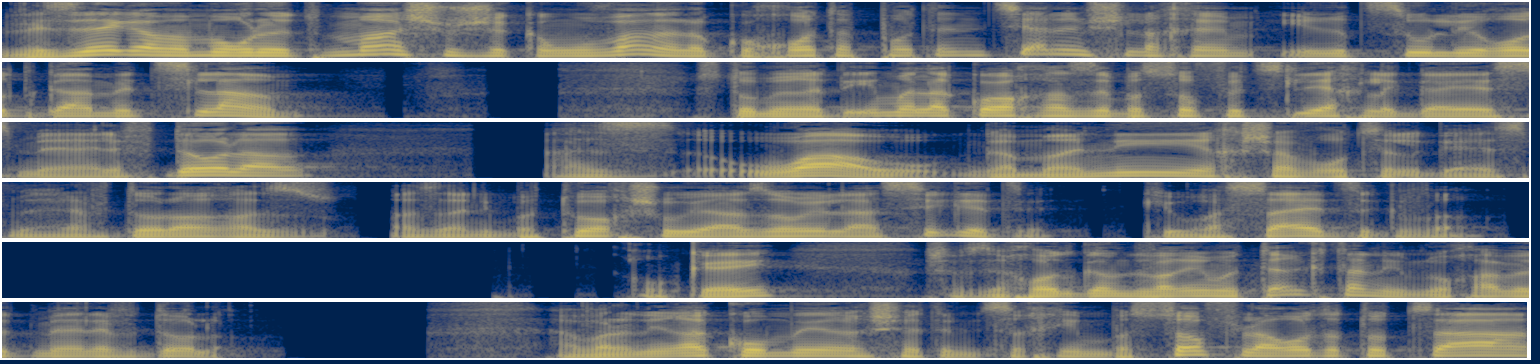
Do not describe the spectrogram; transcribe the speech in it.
וזה גם אמור להיות משהו שכמובן הלקוחות הפוטנציאליים שלכם ירצו לראות גם אצלם. זאת אומרת, אם הלקוח הזה בסוף הצליח לגייס 100 אלף דולר, אז וואו, גם אני עכשיו רוצה לגייס 100 אלף דולר, אז, אז אני בטוח שהוא יעזור לי להשיג את זה, כי הוא עשה את זה כבר. אוקיי? עכשיו, זה יכול להיות גם דברים יותר קטנים, לא חייב להיות 100 אלף דולר. אבל אני רק אומר שאתם צריכים בסוף להראות את התוצאה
